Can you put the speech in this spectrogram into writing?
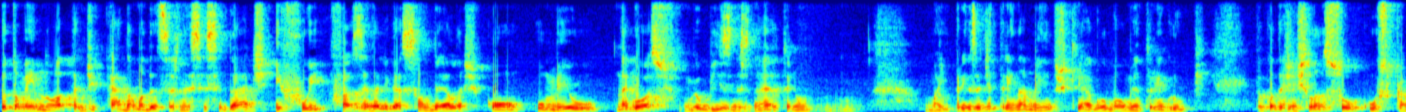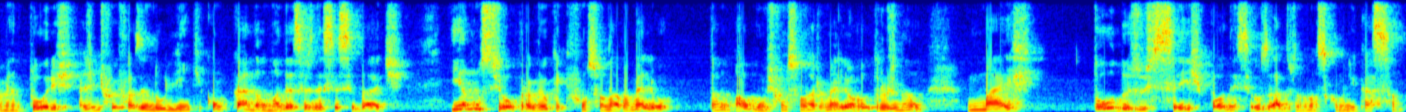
Eu tomei nota de cada uma dessas necessidades e fui fazendo a ligação delas com o meu negócio, o meu business. Né? Eu tenho um, uma empresa de treinamentos que é a Global Mentoring Group. Então, quando a gente lançou o curso para mentores, a gente foi fazendo o link com cada uma dessas necessidades e anunciou para ver o que, que funcionava melhor. Então, alguns funcionaram melhor, outros não, mas todos os seis podem ser usados na nossa comunicação.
